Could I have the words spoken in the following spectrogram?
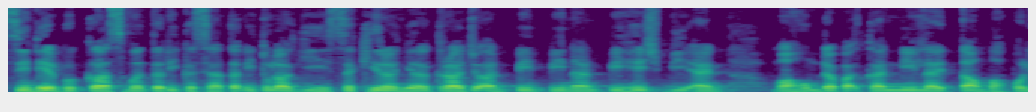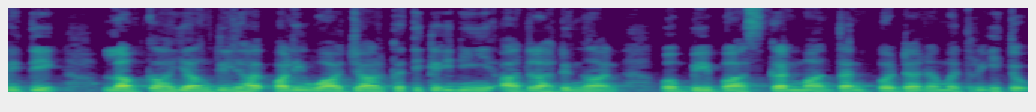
Sindir bekas Menteri Kesihatan itu lagi sekiranya kerajaan pimpinan PHBN mahu mendapatkan nilai tambah politik, langkah yang dilihat paling wajar ketika ini adalah dengan membebaskan mantan Perdana Menteri itu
